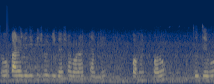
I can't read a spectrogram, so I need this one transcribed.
তো কারও যদি কিছু জিজ্ঞাসা করার থাকে কমেন্ট করো, উত্তর দেবো।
